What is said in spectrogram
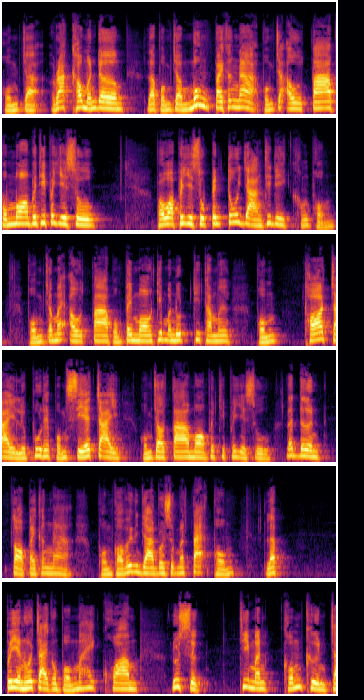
ผมจะรักเขาเหมือนเดิม แล้วผมจะมุ่งไปข้างหน้า ผมจะเอาตาผมมองไปที่พระเยซู เพราะว่าพระเยซูเป็นตัวอย่างที่ดีของผม ผมจะไม่เอาตาผมไปมองที่มนุษย์ที่ทำให้ผมท้อใจหรือพูดให้ผมเสียใจ ผมจะเอาตามองไปที่พระเยซู และเดินต่อไปข้างหน้า ผมขอพระวิญญาณบริสุทธิ์มาแตะผม และเปลี่ยนหัวใจของผมไม่ให้ความรู้สึกที่มันขมขื่นใจ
